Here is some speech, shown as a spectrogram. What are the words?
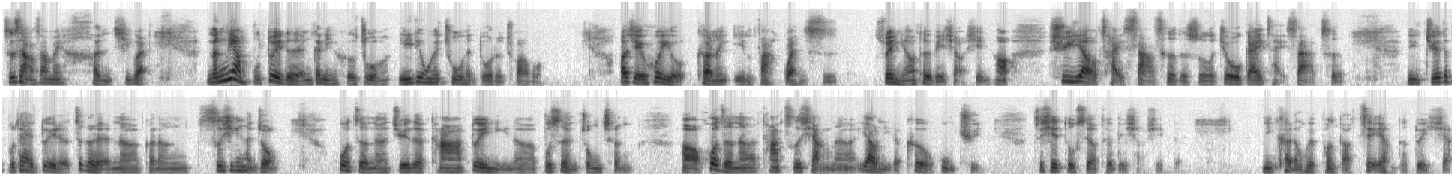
职场上面很奇怪，能量不对的人跟你合作，一定会出很多的 trouble，而且会有可能引发官司，所以你要特别小心哈。需要踩刹车的时候就该踩刹车。你觉得不太对的这个人呢，可能私心很重，或者呢，觉得他对你呢不是很忠诚，啊，或者呢，他只想呢要你的客户群，这些都是要特别小心的。你可能会碰到这样的对象，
